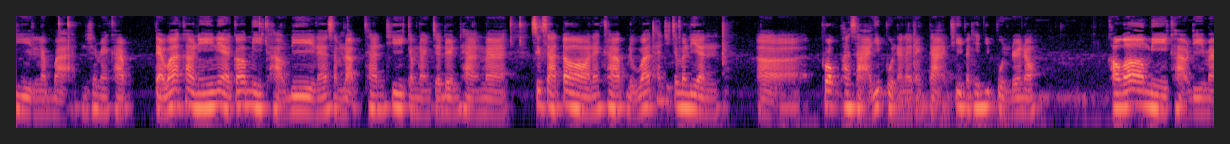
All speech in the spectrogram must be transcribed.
-19 ระบาดใช่ไหมครับ แต่ว่าคราวนี้เนี่ยก็มีข่าวดีนะสำหรับท่านที่กำลังจะเดินทางมาศึกษาต่อนะครับ หรือว่าท่านที่จะมาเรียนพวกภาษาญี่ปุ่นอะไรต่างๆ ที่ประเทศญี่ปุ่นด้วยเนาะเขาก็มีข่าวดีมา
